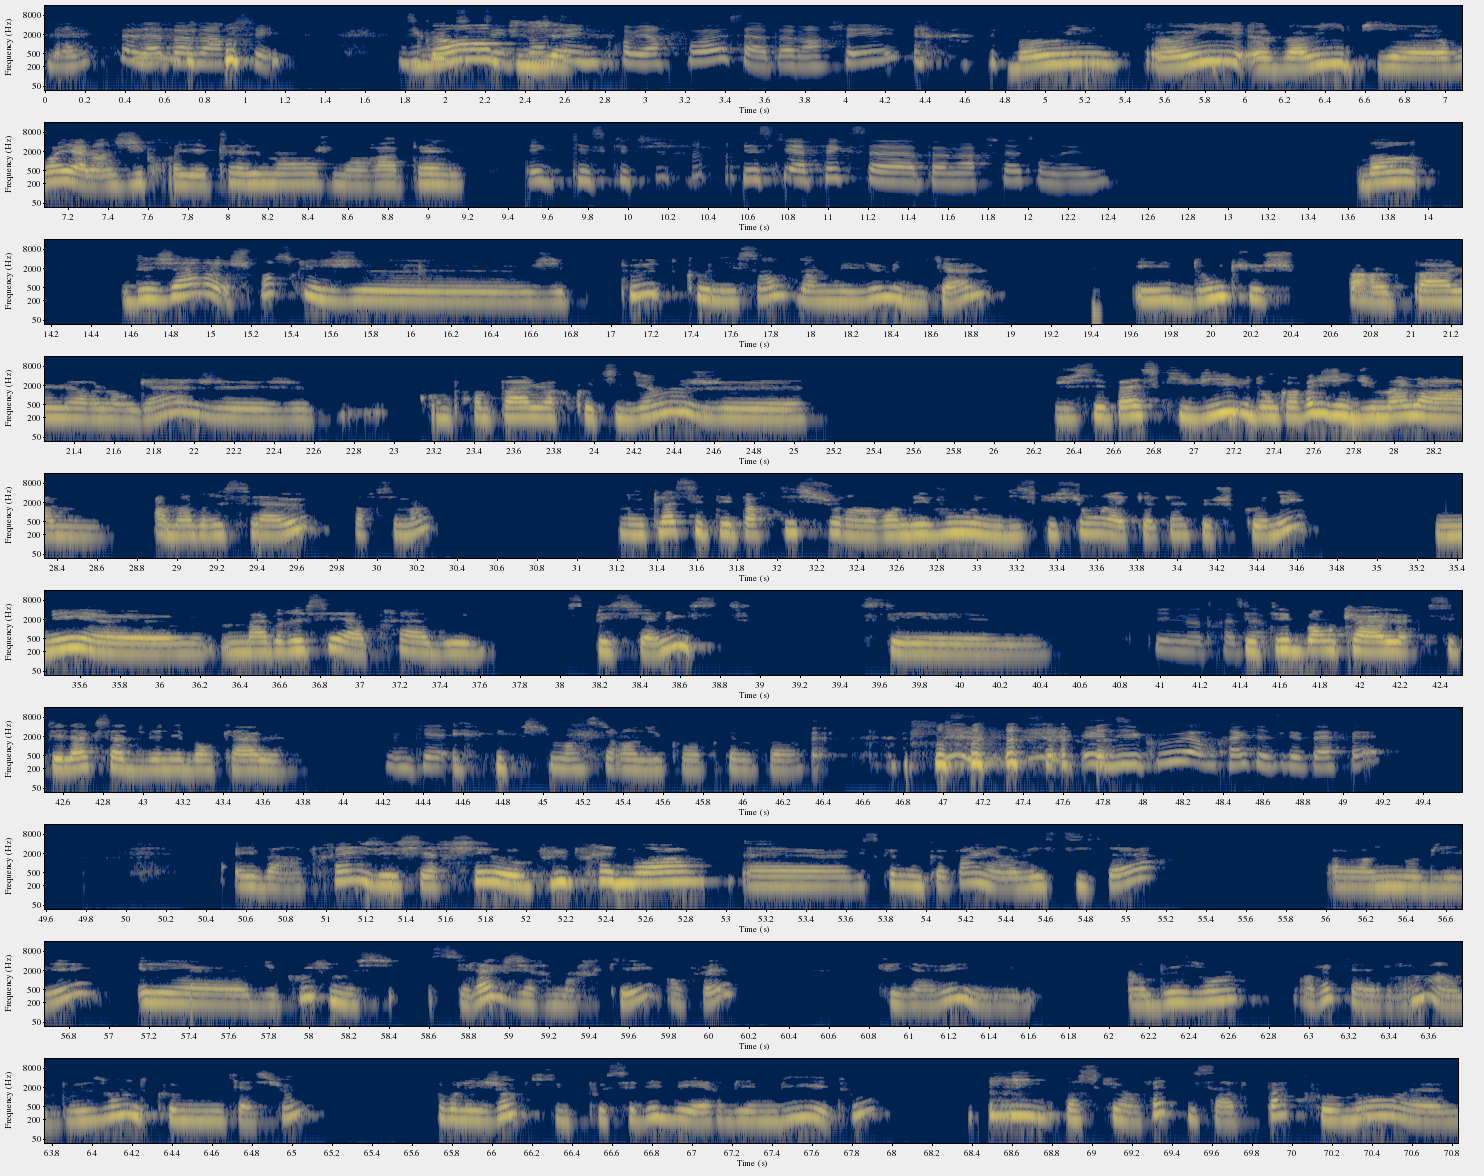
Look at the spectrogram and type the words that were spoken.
non. Ça n'a pas marché. Du coup, tu t'es planté une première fois, ça n'a pas marché. bah oui, bah oui, euh, bah oui. Puis euh, Royal, hein, j'y croyais tellement, je m'en rappelle. Et qu'est-ce que tu, qu'est-ce qui a fait que ça n'a pas marché à ton avis? Ben, déjà, je pense que je j'ai peu de connaissances dans le milieu médical et donc je parle pas leur langage, je comprends pas leur quotidien, je je sais pas ce qu'ils vivent, donc en fait j'ai du mal à, à m'adresser à eux forcément. Donc là, c'était parti sur un rendez-vous, une discussion avec quelqu'un que je connais, mais euh, m'adresser après à des spécialistes, c'est c'était bancal. C'était là que ça devenait bancal. Ok. je m'en suis rendu compte comme ça. Et du coup, après, qu'est-ce que tu as fait? Et ben après, j'ai cherché au plus près de moi, euh, puisque mon copain est investisseur euh, en immobilier. Et du coup, je me suis... c'est là que j'ai remarqué, en fait, qu'il y avait un besoin. En fait, il y avait vraiment un besoin de communication pour les gens qui possédaient des Airbnb et tout, parce qu'en fait, ils savent pas comment, euh,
